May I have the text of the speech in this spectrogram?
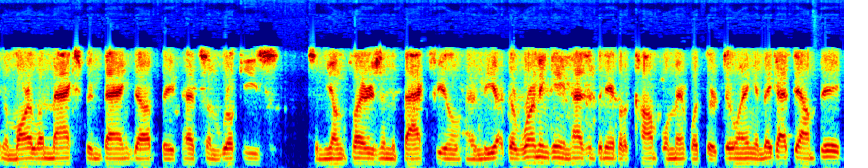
You know, Marlon Mack's been banged up. They've had some rookies, some young players in the backfield, and the the running game hasn't been able to complement what they're doing. And they got down big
